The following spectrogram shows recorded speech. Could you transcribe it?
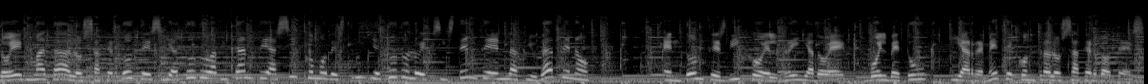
Doeg mata a los sacerdotes y a todo habitante así como destruye todo lo existente en la ciudad de Nob. Entonces dijo el rey a Doeg, vuelve tú, y arremete contra los sacerdotes.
